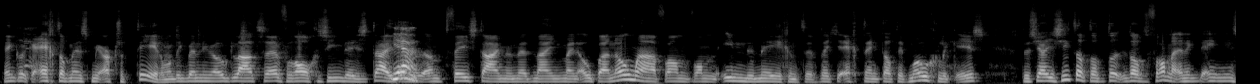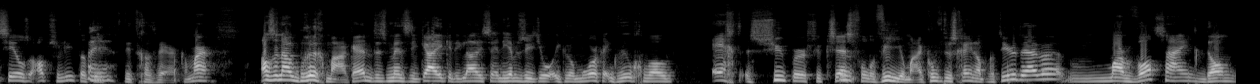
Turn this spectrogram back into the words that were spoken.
denk ik echt dat mensen meer accepteren. Want ik ben nu ook laatst, hè, vooral gezien deze tijd, aan, aan, het facetimen met mijn, mijn opa en oma van, van in de negentig. Dat je echt denkt dat dit mogelijk is. Dus ja, je ziet dat dat, dat, dat het verandert. En ik denk in sales absoluut dat oh, dit, dit gaat werken. Maar als we nou een brug maken, hè, dus mensen die kijken, die luisteren en die hebben zoiets, joh, ik wil morgen, ik wil gewoon echt een super succesvolle video maken. Ik hoef dus geen apparatuur te hebben, maar wat zijn dan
